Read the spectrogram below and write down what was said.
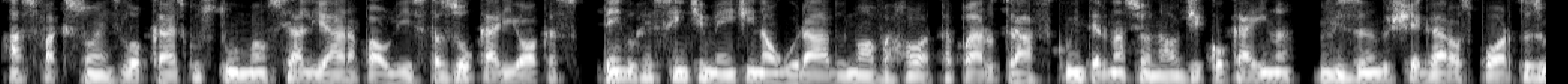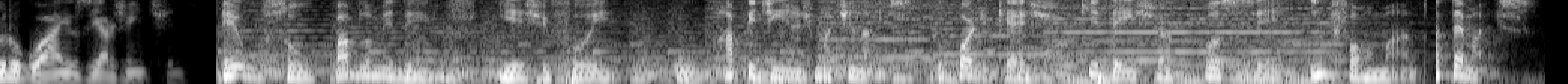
as facções locais costumam se aliar a paulistas ou cariocas, tendo recentemente inaugurado nova rota para o tráfico internacional de cocaína, visando chegar aos portos uruguaios e argentinos. Eu sou Pablo Medeiros e este foi o Rapidinhas Matinais, o podcast que deixa você informado. Até mais.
